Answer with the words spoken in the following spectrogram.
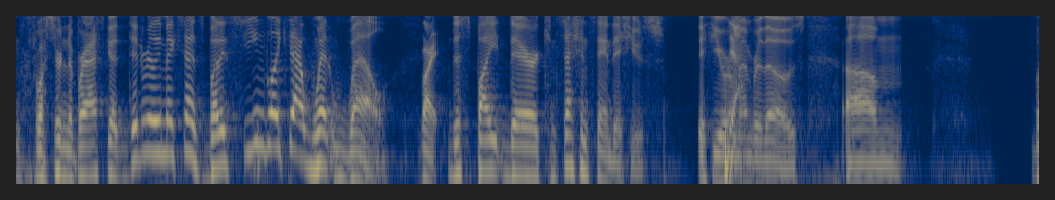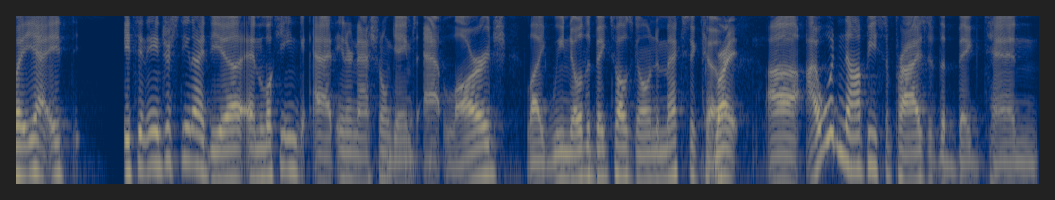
Northwestern Nebraska didn't really make sense, but it seemed like that went well, Right. Despite their concession stand issues, if you Yeah. remember those. Um, but yeah, it it's an interesting idea. And looking at international games at large, like we know the Big 12 is going to Mexico. Right. Uh, I would not be surprised if the Big Ten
